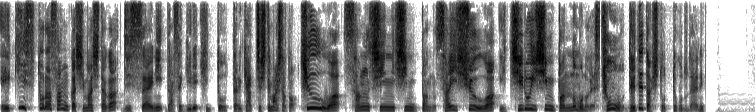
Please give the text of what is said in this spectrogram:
エキストラ参加しましたが、実際に打席でヒットを打ったりキャッチしてましたと。9は三振審判、最終は一塁審判のものです。今日出てた人ってことだよね。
